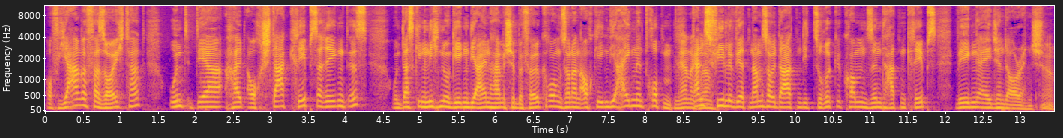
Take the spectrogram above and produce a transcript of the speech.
auf Jahre verseucht hat und der halt auch stark krebserregend ist. Und das ging nicht nur gegen die einheimische Bevölkerung, sondern auch gegen die eigenen Truppen. Ja, Ganz klar. viele Vietnam-Soldaten, die zurückgekommen sind, hatten Krebs wegen Agent Orange. Ja.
